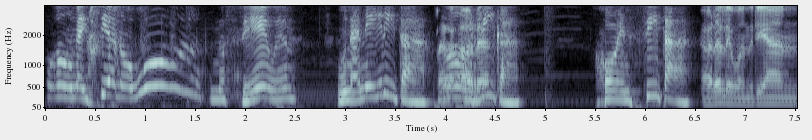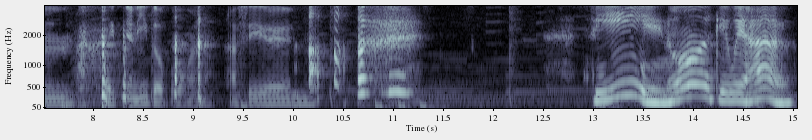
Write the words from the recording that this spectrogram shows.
Oh, un haitiano! Uh, no sé, weón. Una negrita, oh, rica, jovencita. Ahora le pondrían haitianito, pues, weón. Así de. sí, no, qué weá.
